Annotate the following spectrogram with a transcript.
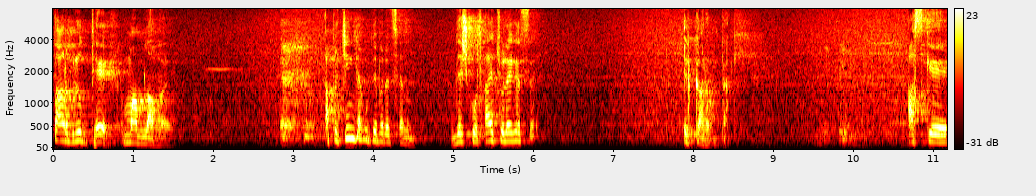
তার বিরুদ্ধে মামলা হয়। আপনি চিন্তা করতে পেরেছেন, দেশ কোথায় চলে গেছে? এর কারণটা কি? আজকে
